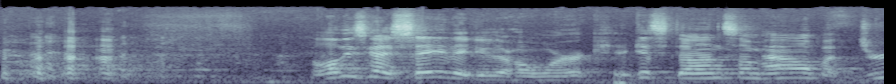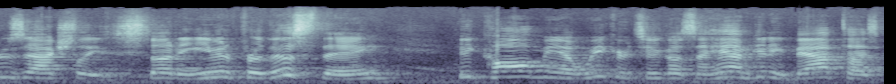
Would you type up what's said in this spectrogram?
all these guys say they do their homework. It gets done somehow, but Drew's actually studying. Even for this thing, he called me a week or two ago and said, Hey, I'm getting baptized.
